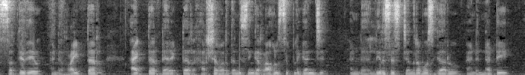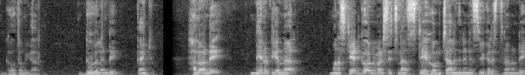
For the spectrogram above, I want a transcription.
Satyadev and writer actor director Harshavardhan singer Rahul Sipligunj and lyricist Chandrabose garu and నటి గౌతమి గారు. డూ వెల్ అండి. థ్యాంక్ యూ హలో అండి. నేను టిఎన్ఆర్ మన స్టేట్ గవర్నమెంట్స్ ఇచ్చిన స్టే హోమ్ ఛాలెంజ్ని నేను స్వీకరిస్తున్నానండి.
